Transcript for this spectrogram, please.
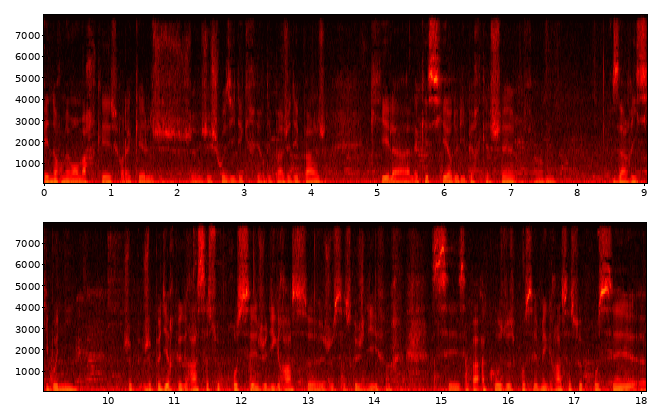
énormément marqué, sur laquelle j'ai choisi d'écrire des pages et des pages, qui est la, caissière de l'hypercachère, Zari Siboni. Je, peux dire que grâce à ce procès, je dis grâce, je sais ce que je dis, enfin, c'est pas à cause de ce procès, mais grâce à ce procès, euh,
